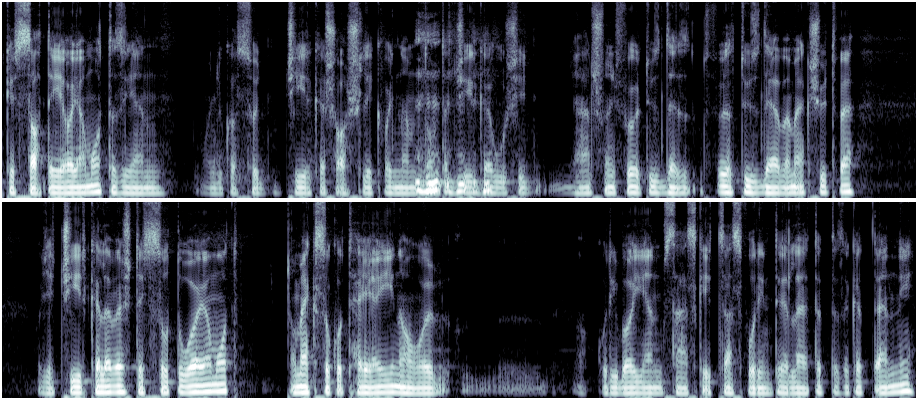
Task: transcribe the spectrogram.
egy szaté ajamot, az ilyen mondjuk az, hogy csirkes aslik, vagy nem tudom, tehát csirkehús így nyárson föltűzdel, föltűzdelve, megsütve, vagy egy csirkelevest, egy szotóajamot, a megszokott helyein, ahol akkoriban ilyen 100-200 forintért lehetett ezeket tenni,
